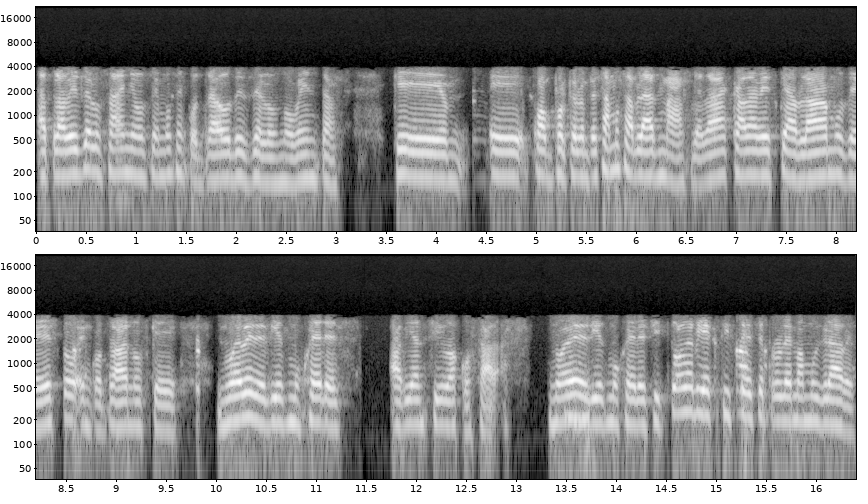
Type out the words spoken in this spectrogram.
a través de los años hemos encontrado desde los noventas que, eh, porque lo empezamos a hablar más, ¿verdad? Cada vez que hablábamos de esto, encontrábamos que nueve de diez mujeres habían sido acosadas, nueve de diez mujeres, y todavía existe ese problema muy grave.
